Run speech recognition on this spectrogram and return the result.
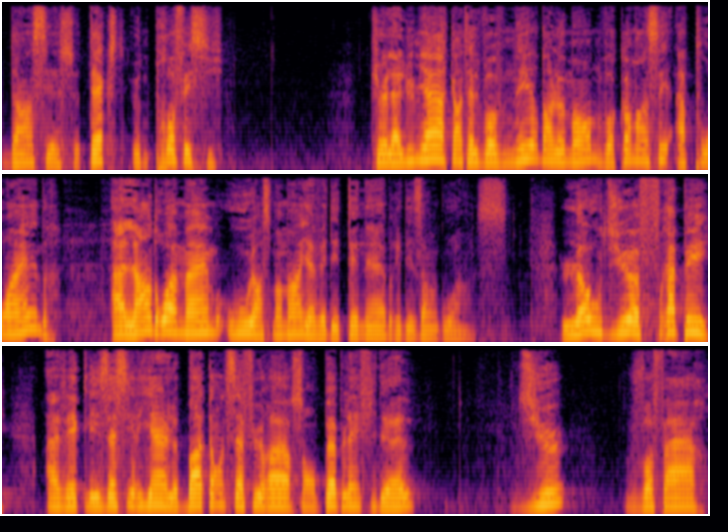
dans ce texte une prophétie que la lumière, quand elle va venir dans le monde, va commencer à poindre à l'endroit même où en ce moment il y avait des ténèbres et des angoisses. Là où Dieu a frappé avec les Assyriens le bâton de sa fureur son peuple infidèle, Dieu va faire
